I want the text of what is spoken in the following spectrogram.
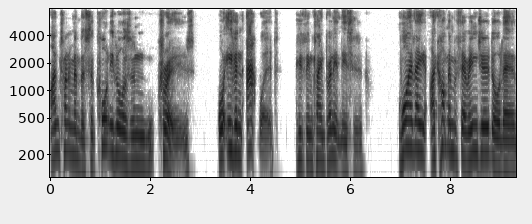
I'm trying to remember. So Courtney Lawes and Kruis, or even Attwood, who's been playing brilliantly this season. Why are they? I can't remember if they're injured or they're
